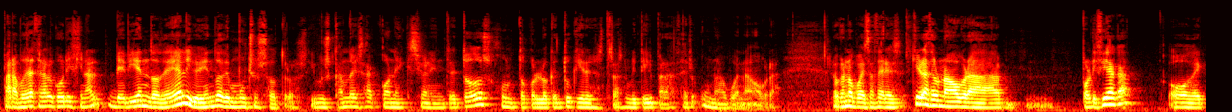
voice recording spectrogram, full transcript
para poder hacer algo original bebiendo de él y bebiendo de muchos otros y buscando esa conexión entre todos junto con lo que tú quieres transmitir para hacer una buena obra. Lo que no puedes hacer es, quiero hacer una obra policíaca o de,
